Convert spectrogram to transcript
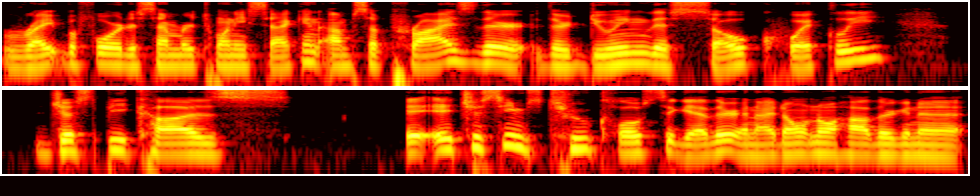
right before December 22nd. I'm surprised they're they're doing this so quickly just because it, it just seems too close together and I don't know how they're going to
